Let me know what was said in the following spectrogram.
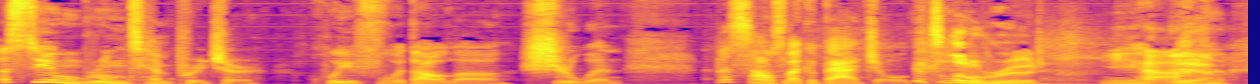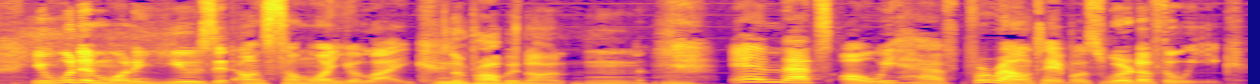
assume room temperature，恢复到了室温。That sounds like a bad joke. It's a little rude. Yeah. Yeah. You wouldn't want to use it on someone you like. No, probably not. And that's all we have for Roundtable's Word of the Week.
